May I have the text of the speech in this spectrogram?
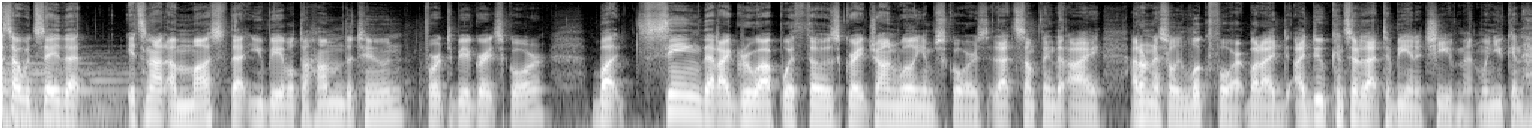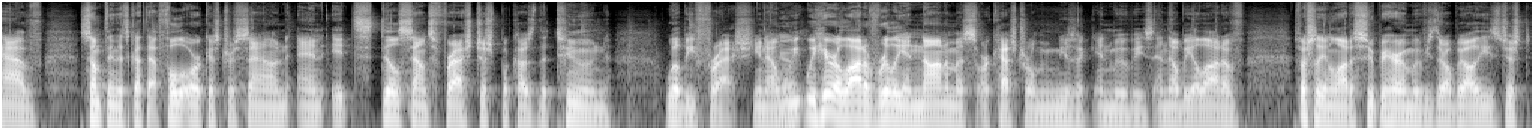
Guess I would say that it's not a must that you be able to hum the tune for it to be a great score. But seeing that I grew up with those great John Williams scores, that's something that I, I don't necessarily look for it, but I, I do consider that to be an achievement. When you can have something that's got that full orchestra sound and it still sounds fresh just because the tune will be fresh. You know, yeah. we, we hear a lot of really anonymous orchestral music in movies, and there'll be a lot of, especially in a lot of superhero movies, there'll be all these just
